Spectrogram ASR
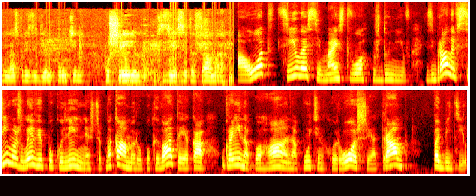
у нас президент Путин, Пушерин, здесь это самое. А от ціле сімейство ждунів зібрали всі можливі покоління, щоб на камеру покивати, яка Україна погана, Путін хороший, а Трамп побіділ.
